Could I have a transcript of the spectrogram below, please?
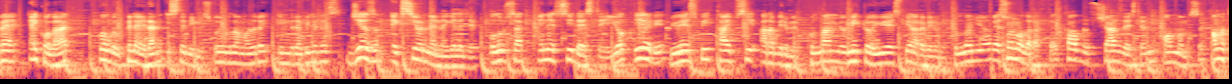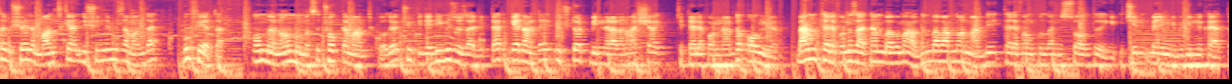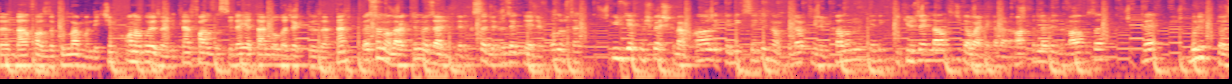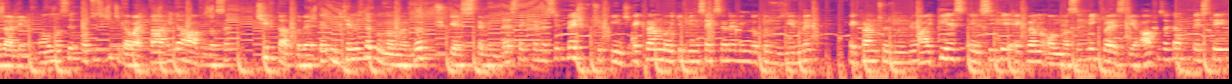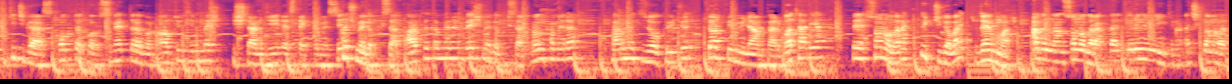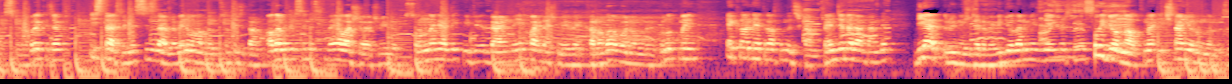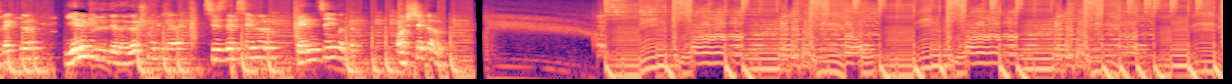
ve ek olarak Google Play'den istediğimiz uygulamaları indirebiliriz. Cihazın eksi yönlerine gelecek olursak NFC desteği yok. Diğeri USB Type-C ara birimi kullanmıyor. Micro USB ara birimi kullanıyor ve son olarak da kablosuz şarj desteğinin olmaması. Ama tabii şöyle mantıken düşündüğümüz zaman da bu fiyata onların olmaması çok da mantıklı oluyor. Çünkü dediğimiz özellikler genelde 3-4 bin liradan aşağıki telefonlarda olmuyor. Ben bu telefonu zaten babama aldım. Babam normal bir telefon kullanıcısı olduğu için benim gibi günlük hayatta daha fazla kullanmadığı için ona bu özellikler fazlasıyla yeterli olacaktır zaten. Ve son olarak tüm özellikleri kısaca özetleyecek olursak 175 gram ağırlık dedik, 8.4 milim kalınlık dedik, 256 GB'a kadar arttırılabilir hafıza ve Bluetooth özelliğinin olması 32 GB dahili hafızası çift hatlı ve ülkemizde kullanılan 4.5G sistemin desteklemesi 5.5 inç ekran boyutu 1080'e 1920 ekran çözünürlüğü, IPS LCD ekranı olması, microSD hafıza kart desteği, 2 GHz octa-core Snapdragon 625 işlemciyi desteklemesi, 13 megapiksel arka kamera, 5 megapiksel ön kamera, parmak izi okuyucu, 4000 mAh batarya ve son olarak 3 GB RAM var. Ardından son olarak da ürünün linkini açıklamalar kısmına bırakacağım. İsterseniz sizler de benim aldığım satıcıdan alabilirsiniz ve yavaş yavaş videonun sonuna geldik. Videoyu beğenmeyi, paylaşmayı ve kanala abone olmayı unutmayın. Ekranın etrafında çıkan pencerelerden de diğer ürün inceleme videolarımı izleyebilirsiniz. Bu videonun altına içten yorumlarınızı bekliyorum. Yeni bir videoda görüşmek üzere. Sizleri seviyorum. Kendinize iyi bakın. Hoşçakalın.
